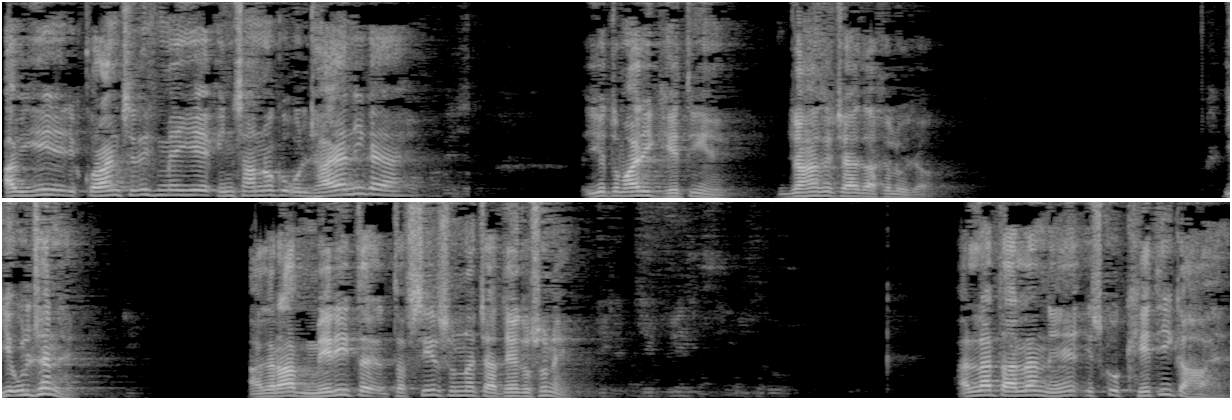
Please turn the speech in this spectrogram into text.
اب یہ قرآن شریف میں یہ انسانوں کو الجھایا نہیں گیا ہے؟ یہ تمہاری کھیتی ہیں، جہاں سے چاہے داخل ہو جاؤ۔ یہ الجھن ہے۔ اگر آپ میری تفسیر سننا چاہتے ہیں تو سنیں۔ اللہ تعالیٰ نے اس کو کھیتی کہا ہے۔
